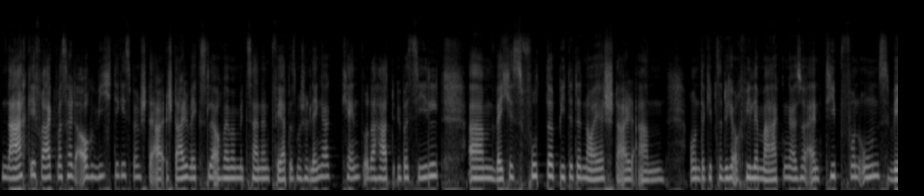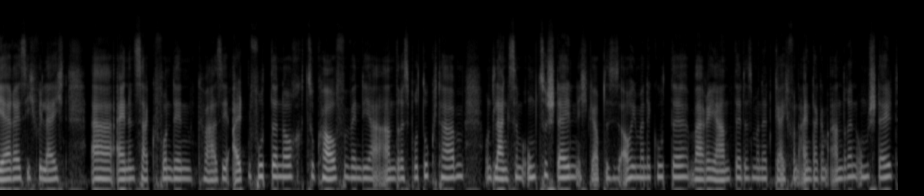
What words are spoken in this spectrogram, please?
nachgefragt, was halt auch wichtig ist beim Stallwechsel, auch wenn man mit seinem Pferd, das man schon länger kennt oder hat, übersiedelt, ähm, welches Futter bietet der neue Stall an. Und da gibt es natürlich auch viele Marken. Also ein Tipp von uns wäre, sich vielleicht äh, einen Sack von den quasi alten Futter noch zu kaufen, wenn die ein anderes Produkt haben und langsam umzustellen. Ich glaube, das ist auch immer eine gute Variante, dass man nicht gleich von einem Tag am anderen umstellt Umfeld.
